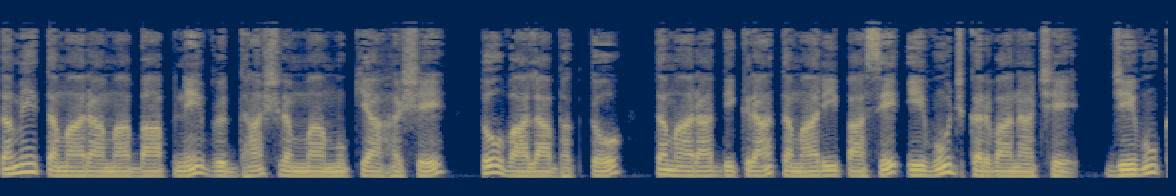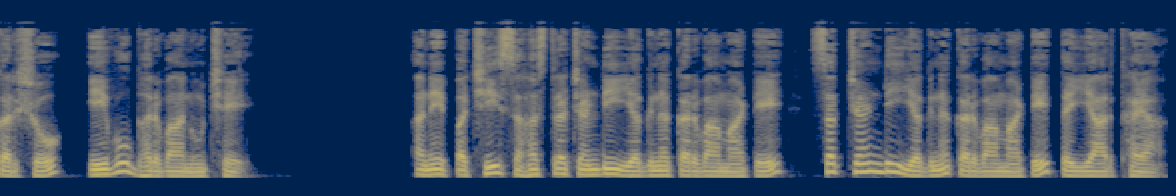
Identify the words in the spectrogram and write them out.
તમે તમારા મા બાપને વૃદ્ધાશ્રમમાં મૂક્યા હશે, તો વાલા ભક્તો, તમારા દીકરા તમારી પાસે એવું જ કરવાના છે, જેવું કરશો, એવું ભરવાનું છે. અને પછી સહસ્ત્રચંડી યજ્ઞ કરવા માટે સચ્ચંડી યજ્ઞ કરવા માટે તૈયાર થયા.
